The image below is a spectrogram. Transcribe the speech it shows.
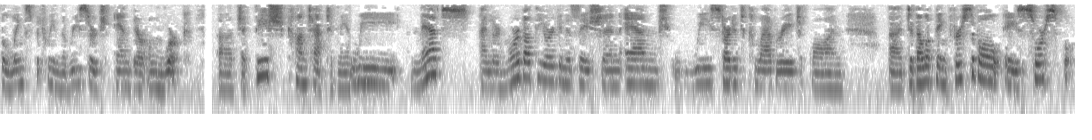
the links between the research and their own work. Uh, Jagdish contacted me. We met. I learned more about the organization, and we started to collaborate on uh, developing, first of all, a source book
